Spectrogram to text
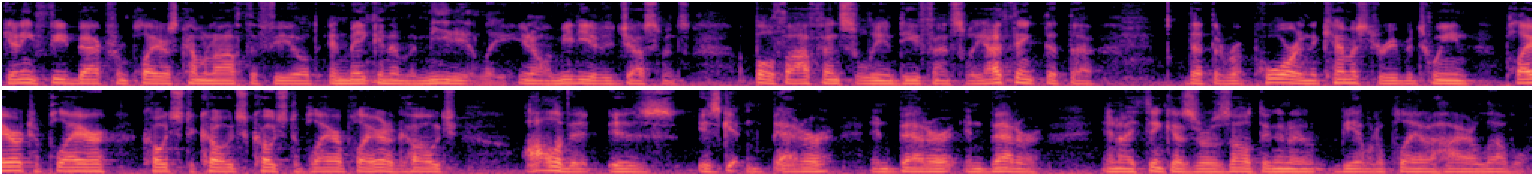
getting feedback from players coming off the field, and making them immediately. You know, immediate adjustments, both offensively and defensively. I think that the that the rapport and the chemistry between player to player, coach to coach, coach to player, player to coach, all of it is is getting better and better and better. And I think as a result, they're going to be able to play at a higher level.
